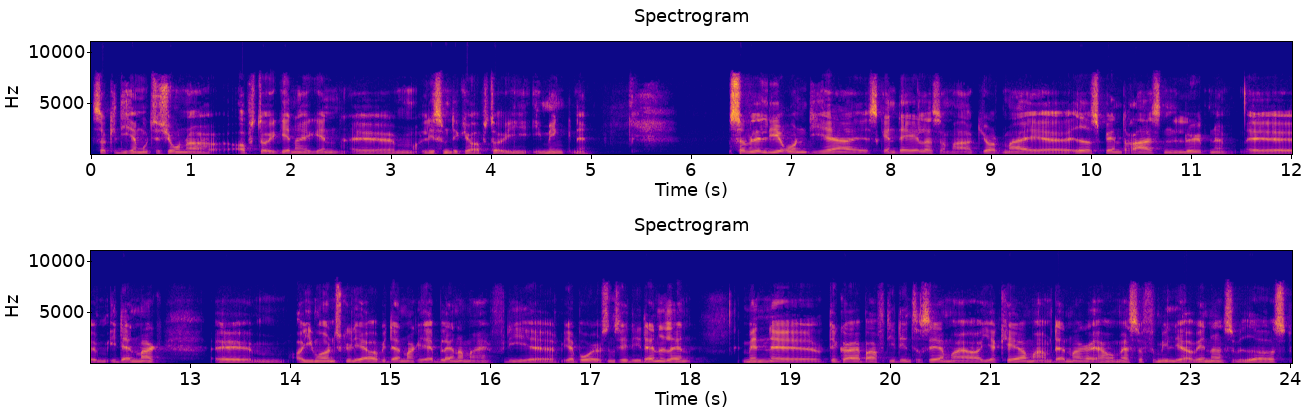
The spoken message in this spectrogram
så kan de her mutationer opstå igen og igen, øh, ligesom det kan opstå i, i minkene. Så vil jeg lige runde de her øh, skandaler, som har gjort mig øh, æderspændt resten løbende øh, i Danmark. Øh, og I må undskylde, jeg er oppe i Danmark, og jeg blander mig, fordi øh, jeg bor jo sådan set i et andet land. Men øh, det gør jeg bare, fordi det interesserer mig, og jeg kærer mig om Danmark, og jeg har jo masser af familie og venner osv. også,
